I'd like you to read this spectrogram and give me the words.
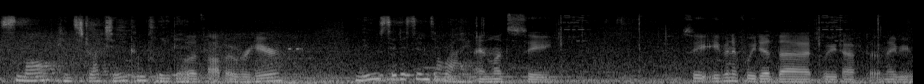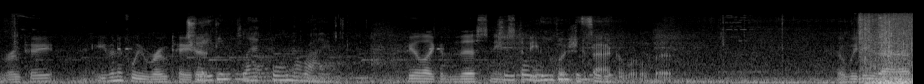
Small construction So completed. let's hop over here New citizens arrived. and let's see. See, even if we did that, we'd have to maybe rotate. Even if we rotate it, Trading platform arrived. I feel like this needs to be pushed back a little bit. So we do that.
